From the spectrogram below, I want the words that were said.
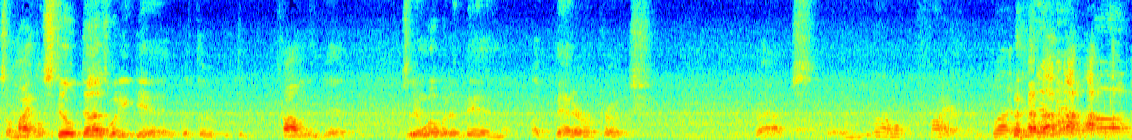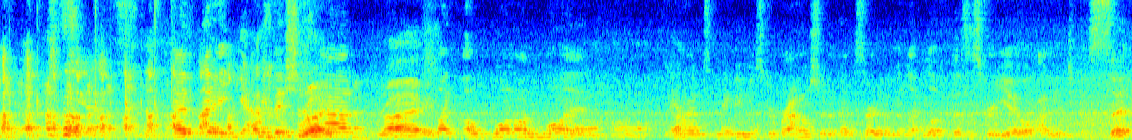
So Michael still does what he did with the, with the comedy bit, so then what would have been a better approach, perhaps? well, fire him, but um, I think I mean they should Right. have had Right. like a one-on-one. And maybe Mr. Brown should have been assertive and been like, look, this is for you. I need you to sit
